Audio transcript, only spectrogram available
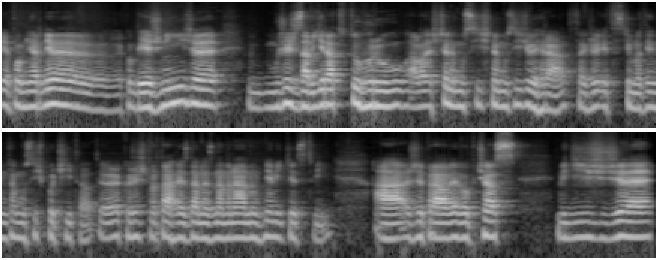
je poměrně jako běžný, že můžeš zavírat tu hru, ale ještě nemusíš, nemusíš vyhrát, takže i s tímhle tím tam musíš počítat. Jo? Jakože čtvrtá hvězda neznamená nutně vítězství. A že právě občas vidíš, že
